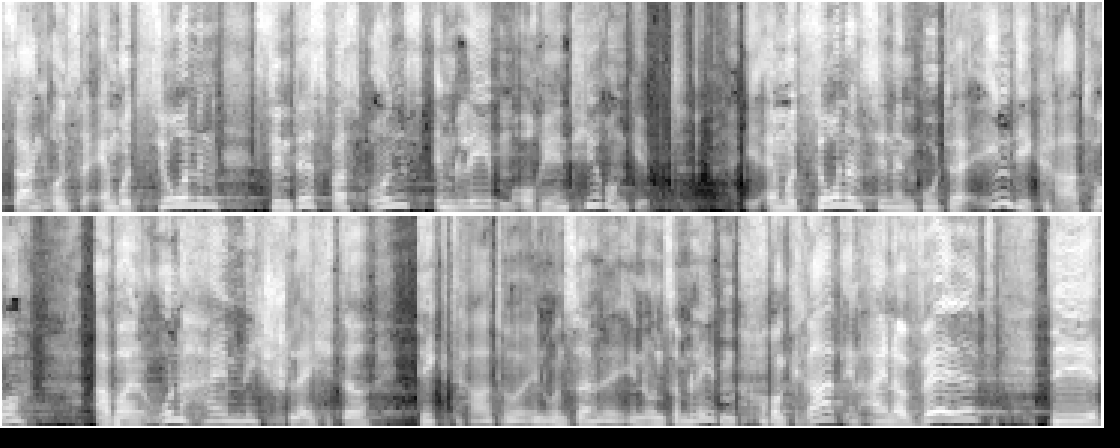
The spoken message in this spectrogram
sagen, unsere Emotionen sind das, was uns im Leben Orientierung gibt. Emotionen sind ein guter Indikator, aber ein unheimlich schlechter Diktator in, unser, in unserem Leben. Und gerade in einer Welt, die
